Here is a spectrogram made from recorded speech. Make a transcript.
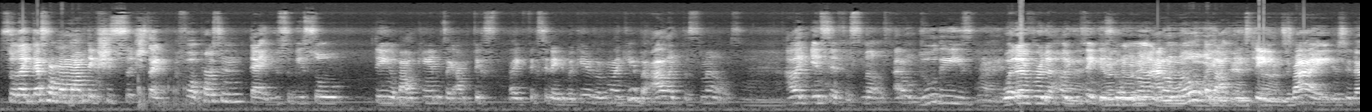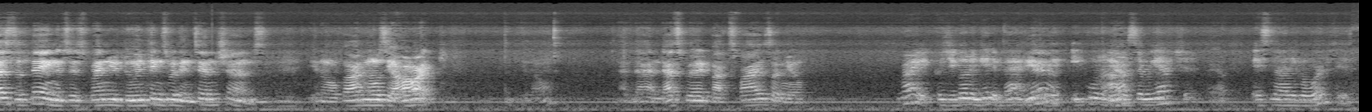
So like that's why my mom thinks she's she's like for a person that used to be so thing about candles, like I'm fix like fixated with candles. I'm like, yeah, but I like the smells. I like incense for smells. I don't do these Right. whatever the hell you think is going on. I don't know about these things, right? You see, that's the thing. It's just when you're doing things with intentions. You know, God knows your heart. You know, and, that, and that's where it backfires on you. Right, because you're gonna get it back. Yeah. Equal and Yeah. opposite reaction. It's not even worth it.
